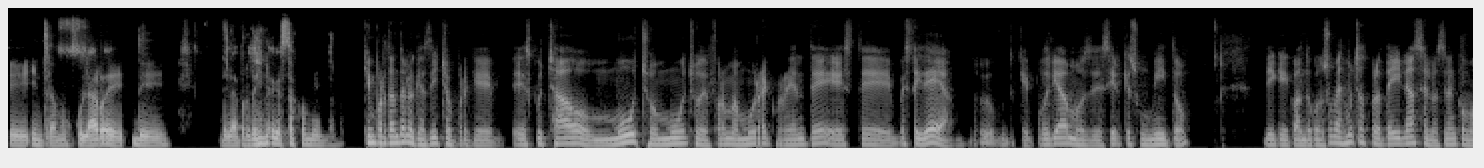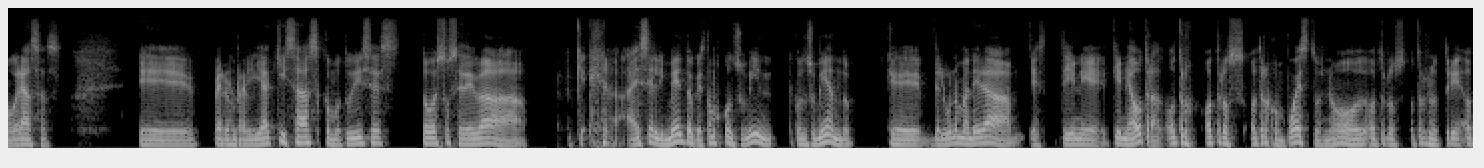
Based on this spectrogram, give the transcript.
eh, intramuscular de, de, de, la proteína que estás comiendo. Qué importante lo que has dicho, porque he escuchado mucho, mucho, de forma muy recurrente este, esta idea, que podríamos decir que es un mito, de que cuando consumes muchas proteínas se almacenan como grasas. Eh, pero en realidad quizás, como tú dices, todo esto se deba a, a ese alimento que estamos consumiendo, que de alguna manera tiene, tiene otra, otros, otros, otros compuestos, ¿no? Otros, otros nutrientes,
